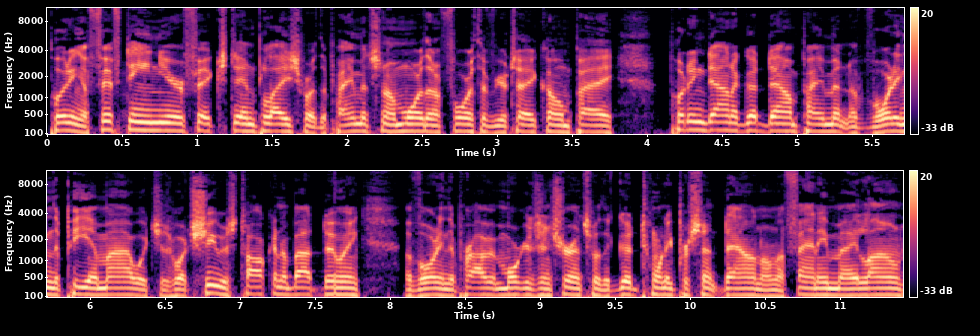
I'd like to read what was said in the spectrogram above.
putting a 15-year fixed in place where the payment's no more than a fourth of your take-home pay, putting down a good down payment, and avoiding the PMI, which is what she was talking about doing, avoiding the private mortgage insurance with a good 20% down on a Fannie Mae loan,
